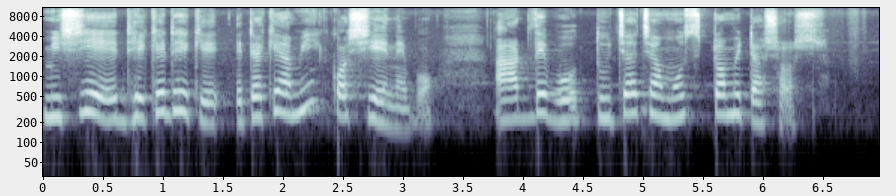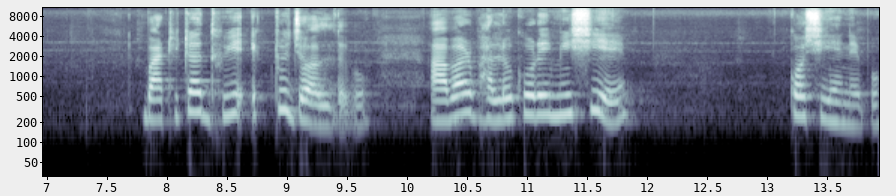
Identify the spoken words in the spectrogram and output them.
মিশিয়ে ঢেকে ঢেকে এটাকে আমি কষিয়ে নেব। আর দেব দু চা চামচ টমেটো সস। বাটিটা ধুয়ে একটু জল দেব। আবার ভালো করে মিশিয়ে কষিয়ে নেব।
